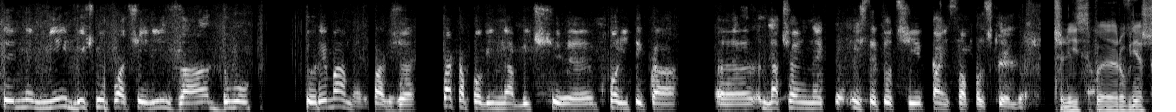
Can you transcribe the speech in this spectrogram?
tym mniej byśmy płacili za dług, który mamy. Także taka powinna być e, polityka naczelnych instytucji państwa polskiego. Czyli sp również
